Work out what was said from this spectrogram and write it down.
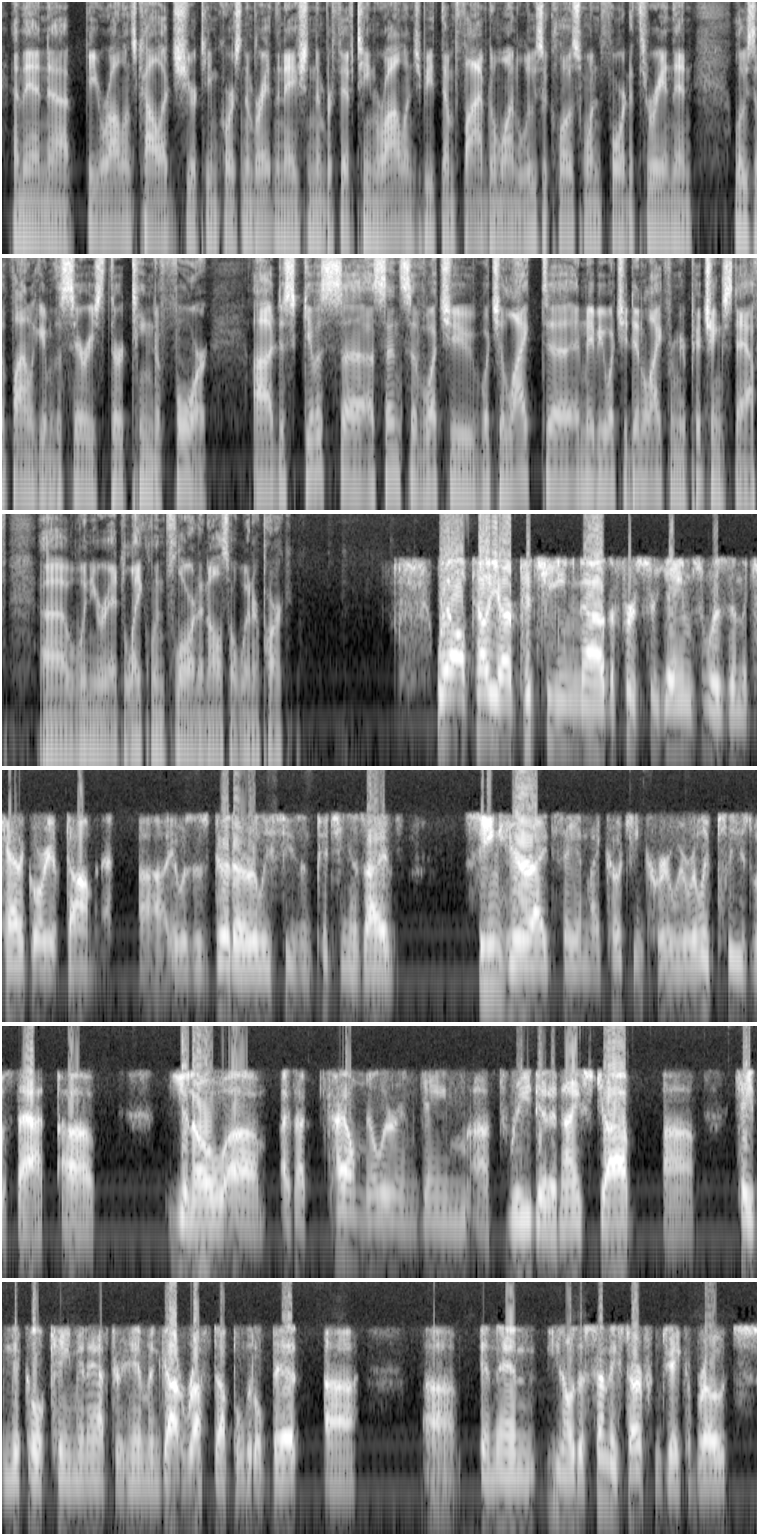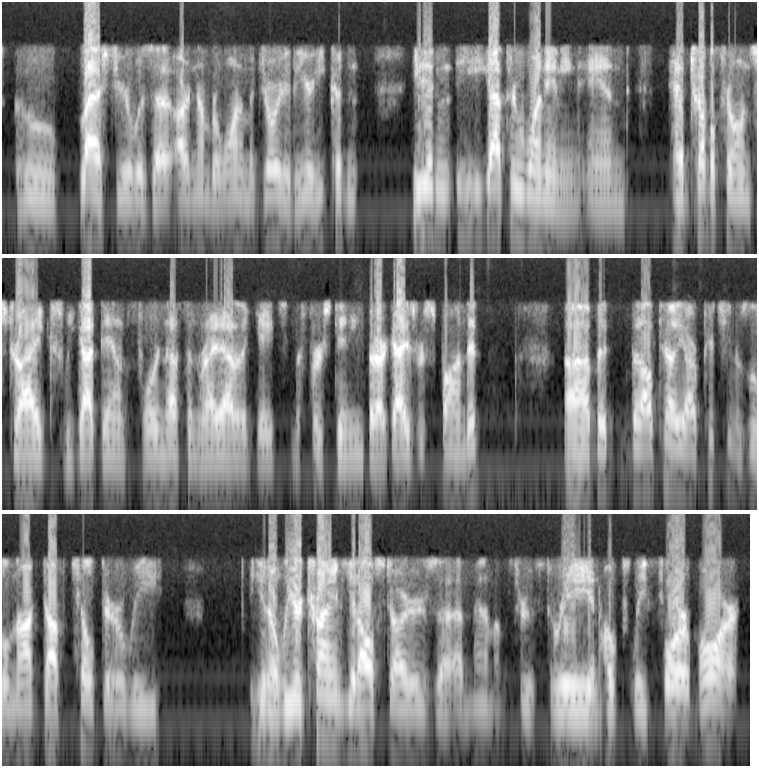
and then uh, beat Rollins College, your team, course, number eight in the nation, number fifteen. Rollins, you beat them five to one, lose a close one, four to three, and then lose the final game of the series, thirteen to four. Uh, just give us uh, a sense of what you what you liked and maybe what you didn't like from your pitching staff when you were at Lakeland, Florida, and also at Winter Park. Well, I'll tell you, our pitching uh, the first three games was in the category of dominant. Uh, it was as good early season pitching as I've seen here. I'd say in my coaching career, we were really pleased with that. Uh, you know, uh, I thought Kyle Miller in game uh, three did a nice job. Uh, Cade Nickel came in after him and got roughed up a little bit. Uh, uh, and then, you know, the Sunday start from Jacob Rhodes, who last year was uh, our number one a majority of the year. He couldn't he didn't. He got through one inning and had trouble throwing strikes. We got down four nothing right out of the gates in the first inning, but our guys responded. Uh, but but I'll tell you, our pitching was a little knocked off kilter. We, you know, we were trying to get all starters uh, a minimum through three and hopefully four or more,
